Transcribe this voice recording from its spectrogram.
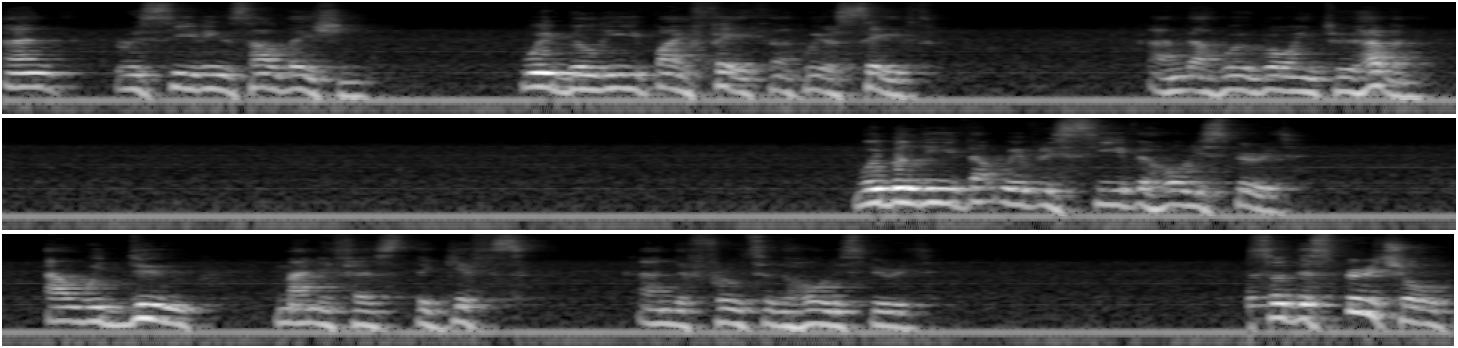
and receiving salvation. We believe by faith that we are saved and that we're going to heaven. We believe that we've received the Holy Spirit and we do manifest the gifts and the fruits of the Holy Spirit. So the spiritual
